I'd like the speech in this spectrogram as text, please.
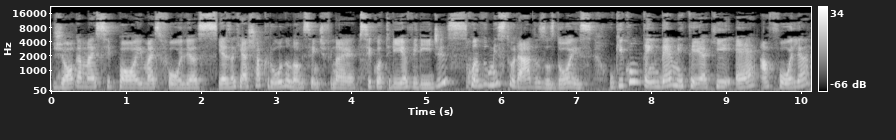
joga mais cipó e mais folhas. E essa aqui é a chacruna, o nome científico é Psicotria viridis. Quando misturados os dois, o que contém DMT aqui é a folha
